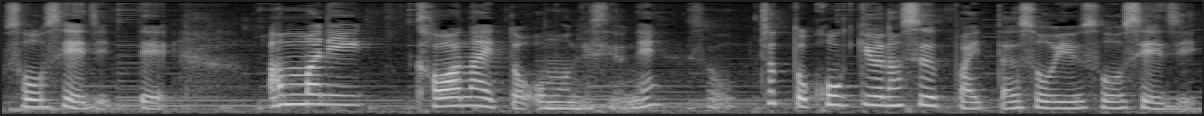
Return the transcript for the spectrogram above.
ソーセージってあんまり買わないと思うんですよね。そう。ちょっと高級なスーパー行ったらそういうソーセージ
